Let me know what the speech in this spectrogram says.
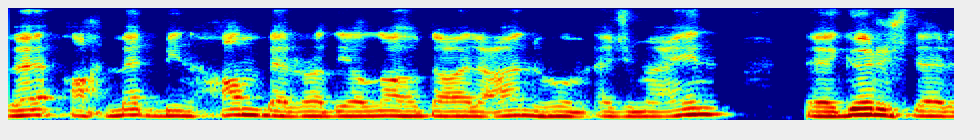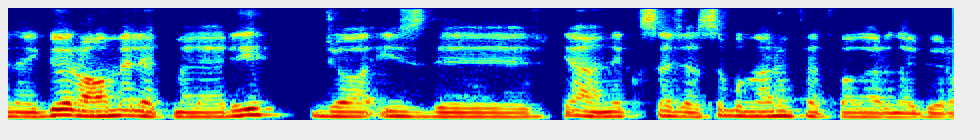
ve Ahmet bin Hanbel radıyallahu teala anhum ecmain e, görüşlerine göre amel etmeleri caizdir. Yani kısacası bunların fetvalarına göre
